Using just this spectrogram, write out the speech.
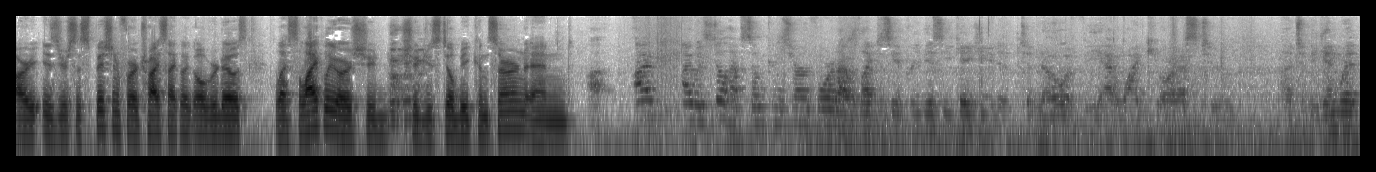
are, is your suspicion for a tricyclic overdose less likely, or should should you still be concerned? And I, I would still have some concern for it. I would like to see a previous EKG to, to know if he had a wide QRS to uh, to begin with.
